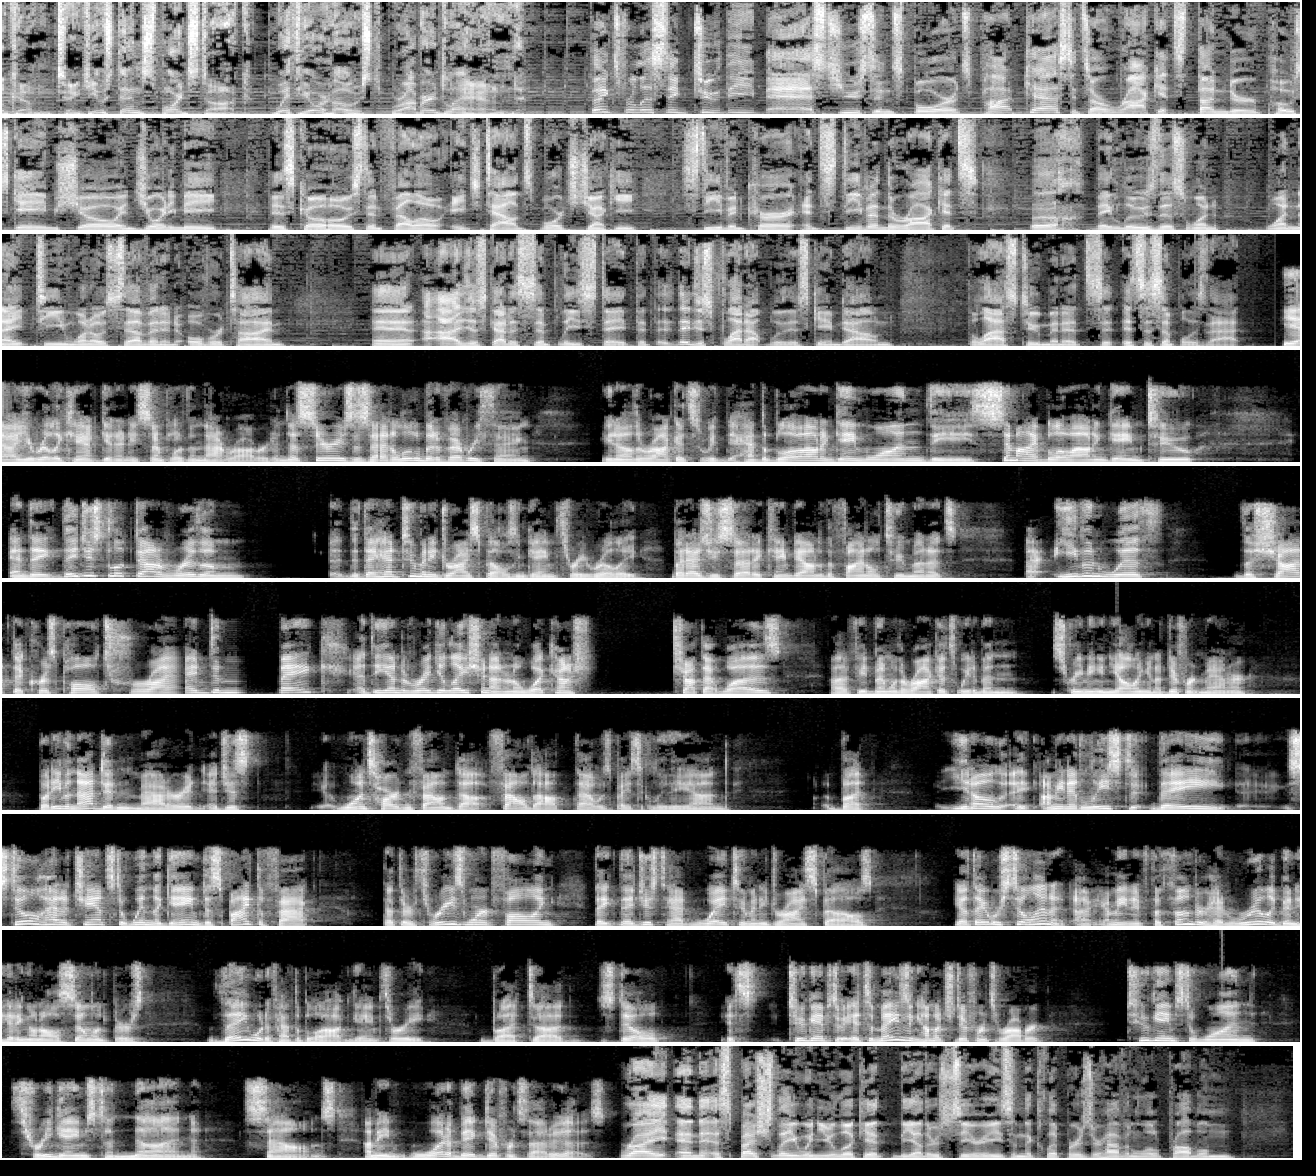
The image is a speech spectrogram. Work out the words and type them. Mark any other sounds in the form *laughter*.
Welcome to Houston Sports Talk with your host, Robert Land. Thanks for listening to the best Houston sports podcast. It's our Rockets Thunder post-game show, and joining me is co-host and fellow H-Town sports junkie Stephen Kerr. And Stephen, the Rockets, ugh, they lose this one 119-107 in overtime. And I just got to simply state that they just flat out blew this game down the last two minutes. It's as simple as that. Yeah, you really can't get any simpler than that, Robert. And this series has had a little bit of everything. You know, the Rockets we had the blowout in game one, the semi blowout in game two, and they, they just looked out of rhythm. They had too many dry spells in game three, really. But as you said, it came down to the final two minutes. Uh, even with the shot that Chris Paul tried to make at the end of regulation, I don't know what kind of shot that was. Uh, if he'd been with the Rockets, we'd have been screaming and yelling in a different manner. But even that didn't matter. It, it just once Harden found out, fouled out, that was basically the end. But you know, I mean, at least they still had a chance to win the game, despite the fact that their threes weren't falling. They they just had way too many dry spells. Yet they were still in it. I, I mean, if the Thunder had really been hitting on all cylinders, they would have had the blowout in Game Three. But uh, still, it's two games to. It's amazing how much difference, Robert. Two games to one, three games to none sounds. I mean, what a big difference that is. Right. And especially when you look at the other series and the Clippers are having a little problem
